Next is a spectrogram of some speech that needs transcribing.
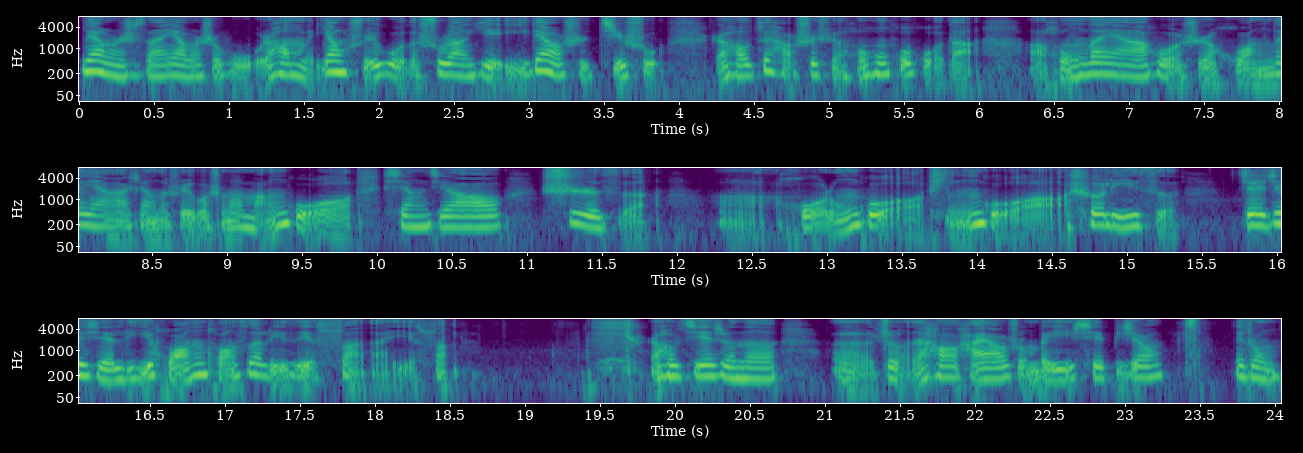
要么是三，要么是五。然后每样水果的数量也一定要是奇数，然后最好是选红红火火的啊，红的呀，或者是黄的呀这样的水果，什么芒果、香蕉、柿子。啊，火龙果、苹果、车厘子，这这些梨黄黄色的梨子也算啊，也算。然后接着呢，呃，准然后还要准备一些比较那种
